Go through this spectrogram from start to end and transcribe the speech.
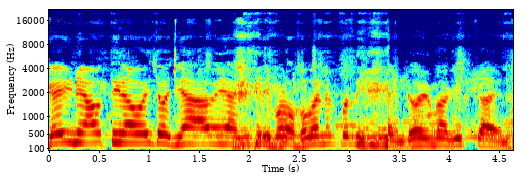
ગઈ ને આવતી ના હોય તો જ્યાં આવે નીકળી પડો, ખબર નથી પડતી. ડોહીમાં ગીચકાય ને.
